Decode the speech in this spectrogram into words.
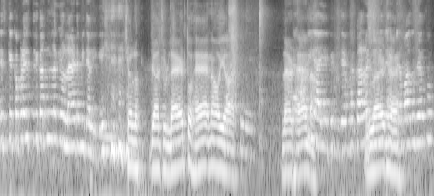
इसके कपड़े इस्त्री करने लगे और लाइट भी चली गई। चलो जा चलो लाइट तो है ना वो यार। लाइट है ना। लाइट है। देखो।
